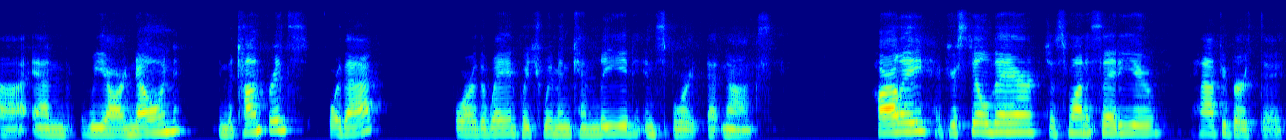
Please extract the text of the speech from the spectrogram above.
Uh, and we are known in the conference for that, for the way in which women can lead in sport at Knox. Harley, if you're still there, just want to say to you, happy birthday.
